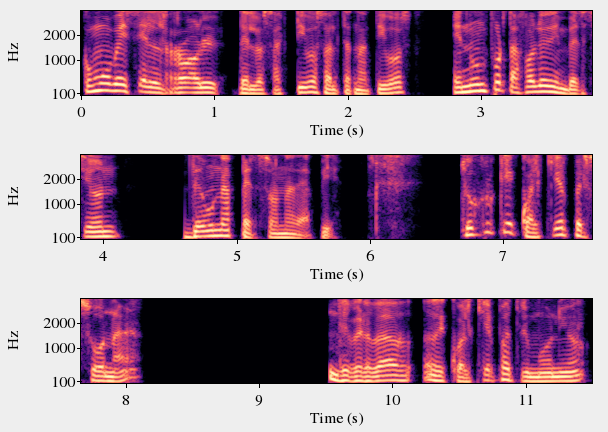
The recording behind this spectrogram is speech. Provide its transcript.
¿Cómo ves el rol de los activos alternativos en un portafolio de inversión de una persona de a pie? Yo creo que cualquier persona, de verdad, de cualquier patrimonio,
